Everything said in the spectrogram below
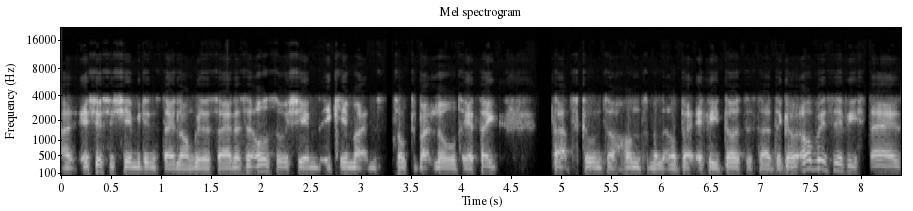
It's just a shame he didn't stay longer, as I said. It's also a shame that he came out and talked about loyalty. I think that's going to haunt him a little bit if he does decide to go. Obviously, if he stays,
